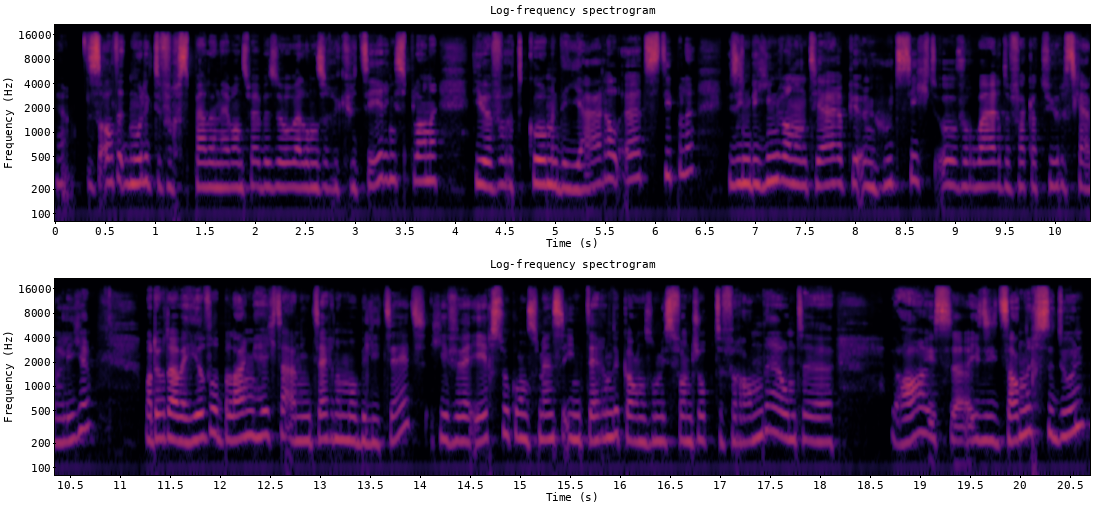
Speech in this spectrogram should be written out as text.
Ja, het is altijd moeilijk te voorspellen, hè, want we hebben zo wel onze recruteringsplannen die we voor het komende jaar al uitstippelen. Dus in het begin van het jaar heb je een goed zicht over waar de vacatures gaan liggen. Maar doordat we heel veel belang hechten aan interne mobiliteit, geven wij eerst ook ons mensen intern de kans om eens van job te veranderen, om te, ja, eens, eh, eens iets anders te doen.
